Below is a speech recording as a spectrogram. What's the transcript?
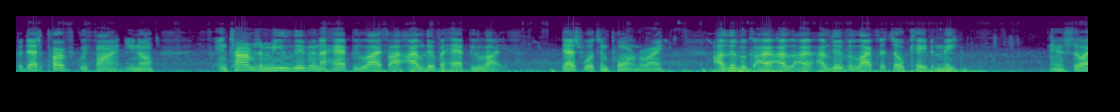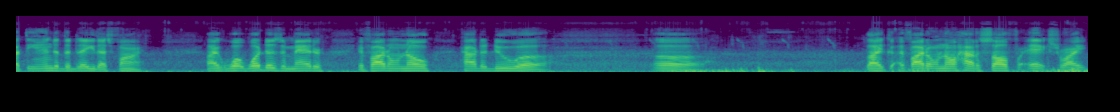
but that's perfectly fine. You know, in terms of me living a happy life, I, I live a happy life. That's what's important, right? I live a I, I, I live a life that's okay to me, and so at the end of the day, that's fine. Like what what does it matter if I don't know how to do uh uh like if I don't know how to solve for X, right?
